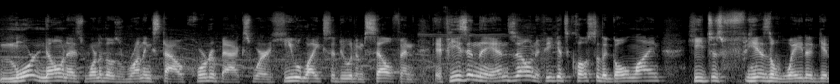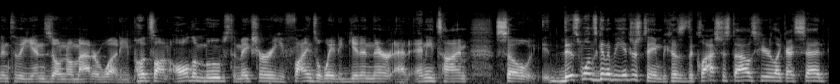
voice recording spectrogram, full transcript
more known as one of those running style quarterbacks where he likes to do it himself. And if he's in the end zone, if he gets close to the goal line, he just he has a way to get into the end zone no matter what. He puts on all the moves to make sure he finds a way to get in there at any time. So this one's going to be interesting because the clash of styles here, like I said,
